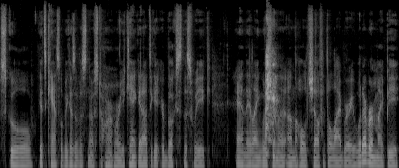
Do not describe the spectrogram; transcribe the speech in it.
school gets canceled because of a snowstorm, or you can't get out to get your books this week, and they languish on the on the hold shelf at the library, whatever it might be.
